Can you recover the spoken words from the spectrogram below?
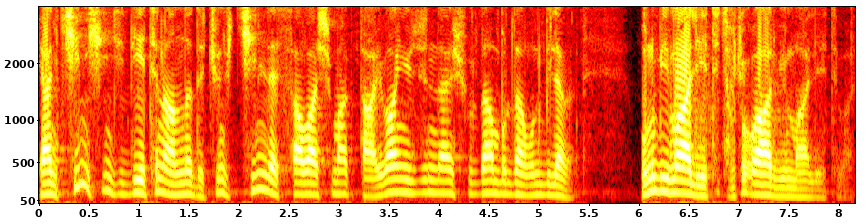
Yani Çin işin ciddiyetini anladı. Çünkü Çin'le savaşmak Tayvan yüzünden şuradan buradan onu bilemem. Bunun bir maliyeti çok ağır bir maliyeti var.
